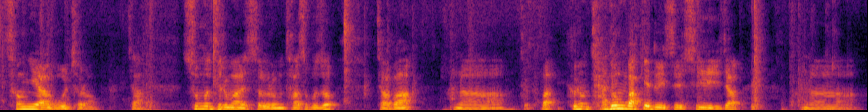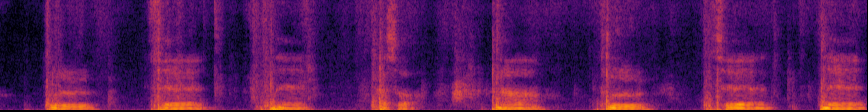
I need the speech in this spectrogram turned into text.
성리하고 오처럼. 자, 숨을 들이마셨어. 그러면 다섯 번서 잡아. 하나, 그럼 자동 받게 돼 있어요. 시작. 하나, 둘, 셋, 넷, 다섯. 하나, 둘, 셋, 넷,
